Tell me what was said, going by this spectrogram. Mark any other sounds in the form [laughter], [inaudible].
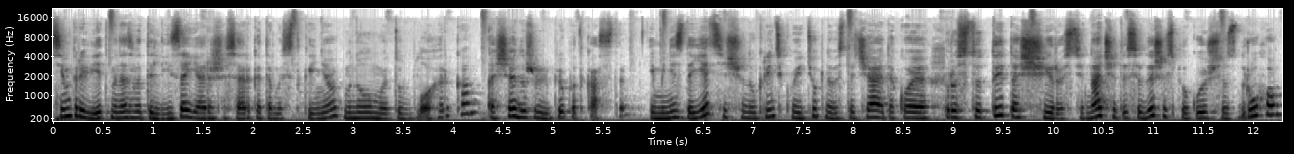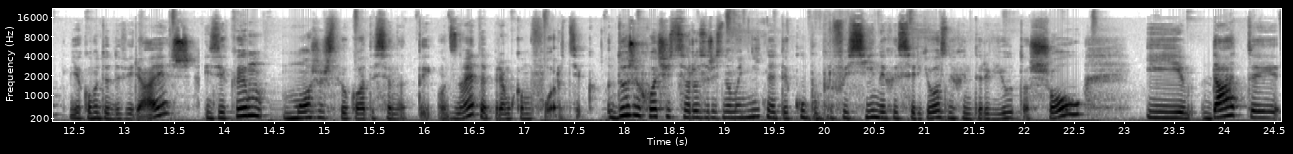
Всім привіт! Мене звати Ліза, я режисерка та мисткиня, в минулому ютуб-блогерка, а ще я дуже люблю подкасти. І мені здається, що на українському YouTube не вистачає такої простоти та щирості, наче ти сидиш і спілкуєшся з другом, якому ти довіряєш, і з яким можеш спілкуватися на ти. От знаєте, прям комфортік. Дуже хочеться розрізноманітнити купу професійних і серйозних інтерв'ю та шоу і дати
